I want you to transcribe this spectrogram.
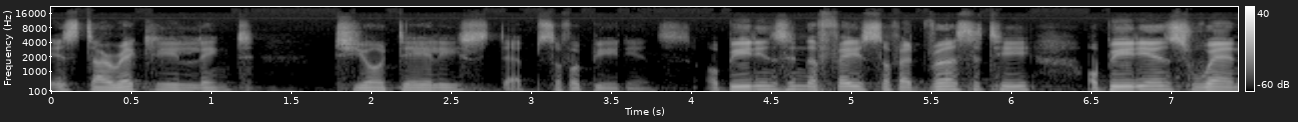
is directly linked to your daily steps of obedience. Obedience in the face of adversity, obedience when,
